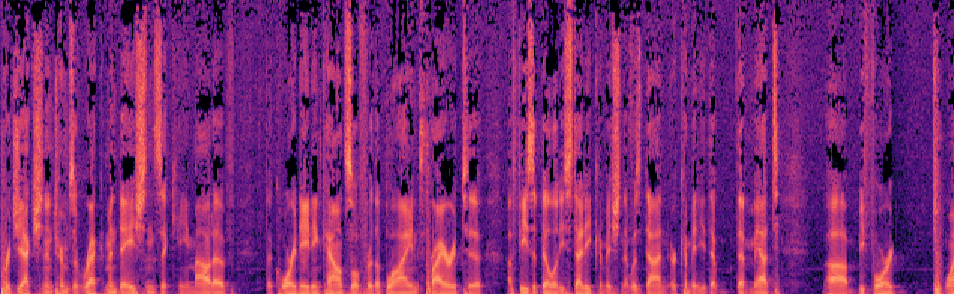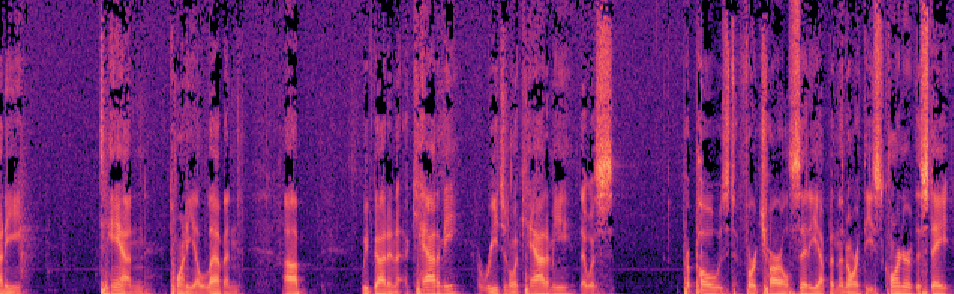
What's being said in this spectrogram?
projection in terms of recommendations that came out of the coordinating council for the blind prior to a feasibility study commission that was done or committee that that met uh, before 2010 2011 uh, we've got an academy a regional academy that was proposed for Charles City up in the northeast corner of the state.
